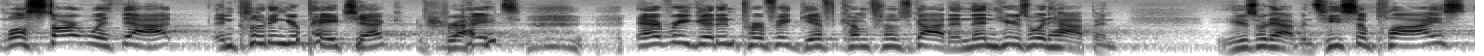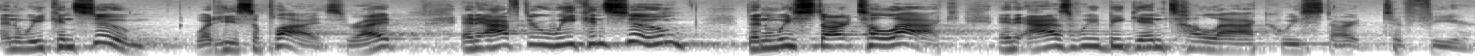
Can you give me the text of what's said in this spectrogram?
We'll start with that, including your paycheck, right? Every good and perfect gift comes from God. And then here's what happened. Here's what happens. He supplies and we consume what he supplies, right? And after we consume, then we start to lack. And as we begin to lack, we start to fear.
